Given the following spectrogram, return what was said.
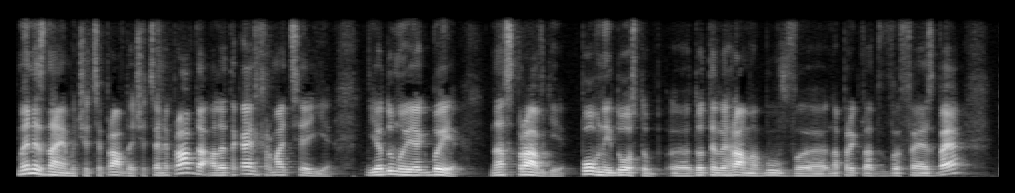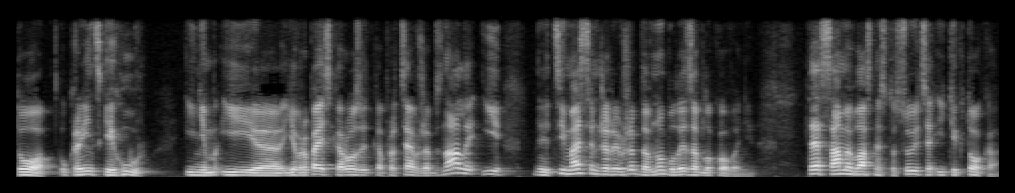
Ми не знаємо, чи це правда, чи це неправда, але така інформація є. Я думаю, якби насправді повний доступ е, до Телеграма був, е, наприклад, в ФСБ, то український ГУР і, і е, європейська розвідка про це вже б знали, і ці месенджери вже б давно були заблоковані. Те саме, власне, стосується і Тіктока.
